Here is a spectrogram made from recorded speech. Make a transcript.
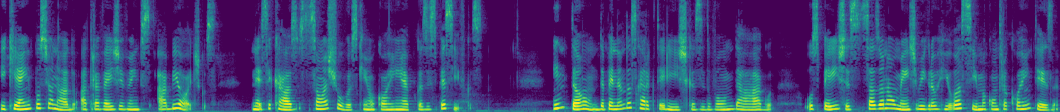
E que é impulsionado através de eventos abióticos. Nesse caso, são as chuvas que ocorrem em épocas específicas. Então, dependendo das características e do volume da água, os peixes sazonalmente migram rio acima contra a correnteza,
